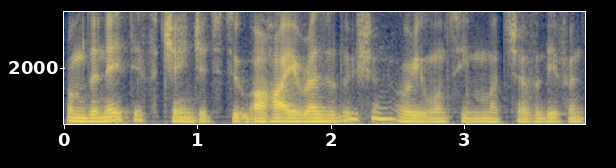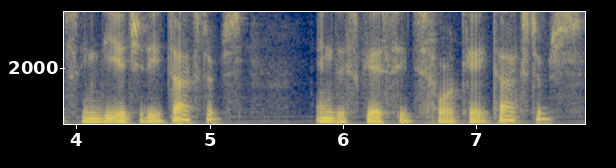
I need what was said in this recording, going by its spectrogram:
from the native, change it to a high resolution, or you won't see much of a difference in the HD textures. In this case, it's 4K textures.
